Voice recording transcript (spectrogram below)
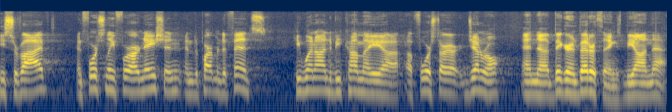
he survived, and fortunately for our nation and Department of Defense, he went on to become a, uh, a four-star general and uh, bigger and better things beyond that.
